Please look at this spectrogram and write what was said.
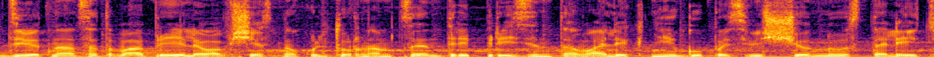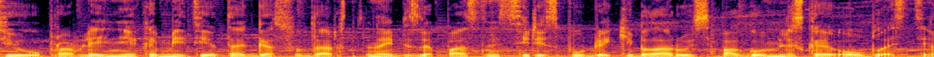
19 апреля в Общественно-культурном центре презентовали книгу, посвященную столетию Управления Комитета государственной безопасности Республики Беларусь по Гомельской области.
